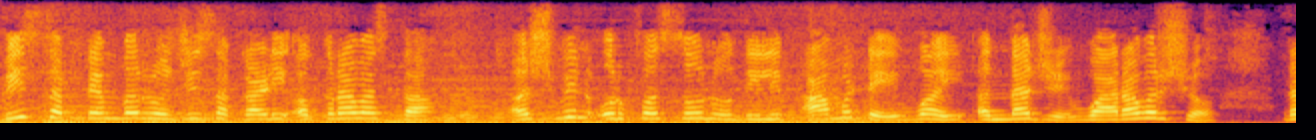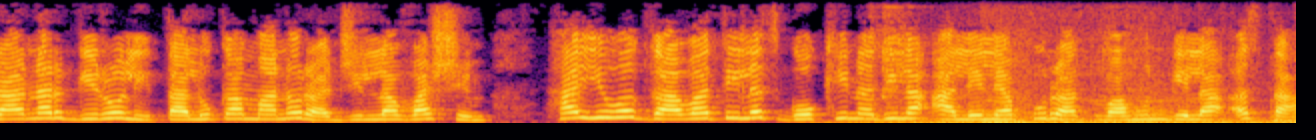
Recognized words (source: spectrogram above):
वीस सप्टेंबर रोजी सकाळी अकरा वाजता अश्विन उर्फ सोनू दिलीप आमटे वय अंदाजे बारा वर्ष राहणार गिरोली तालुका मानोरा जिल्हा वाशिम. हा युवक गावातीलच गोखी नदीला आलेल्या पुरात वाहून गेला असता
